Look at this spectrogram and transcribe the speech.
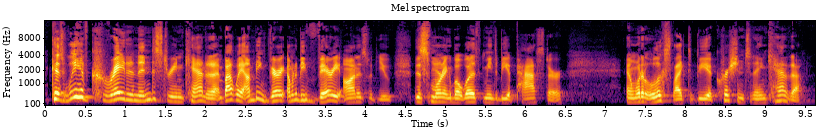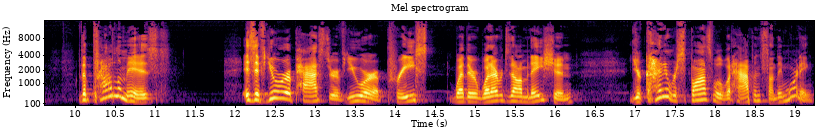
because we have created an industry in Canada. And by the way, I'm being very, I'm going to be very honest with you this morning about what it means to be a pastor and what it looks like to be a Christian today in Canada. The problem is, is if you were a pastor, if you were a priest, whether whatever denomination, you're kind of responsible for what happens Sunday morning.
